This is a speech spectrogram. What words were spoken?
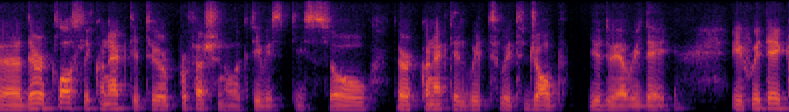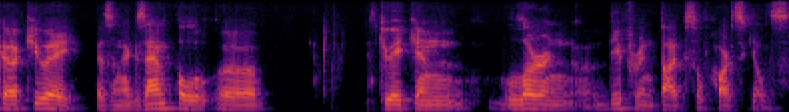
Uh, they're closely connected to your professional activities. So they're connected with, with job you do every day. If we take a QA as an example, uh, QA can learn different types of hard skills,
